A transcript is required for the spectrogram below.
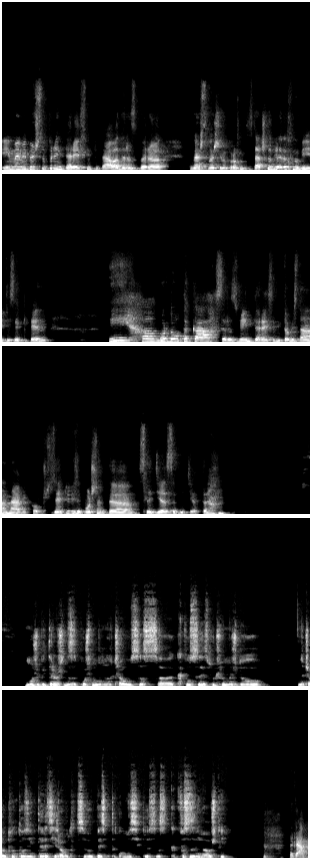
И ме ми беше супер интересно тогава да разбера кога ще свърши въпросната стачка. Гледах новините всеки ден. И а, гордо така се разви интереса ми. То ми стана навик общо взето и започнах да следя събитията. Може би трябваше да започнем от начало с а, какво се е случва между началото на този интерес и работата с Европейската комисия, т.е. с какво се занимаваш ти? Така,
